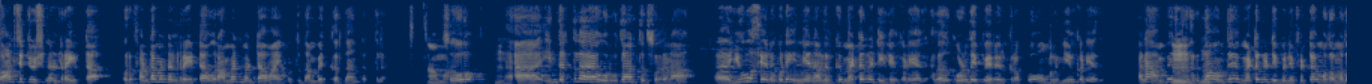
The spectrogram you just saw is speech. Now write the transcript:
கான்ஸ்டிடியூஷனல் ரைட்டா ஒரு ஃபண்டமெண்டல் ரைட்டா ஒரு அமெண்ட்மெண்டா வாங்கி கொடுத்தது அம்பேத்கர் தான் இந்த இடத்துல. சோ இந்த இடத்துல ஒரு உதாரணத்துக்கு சொல்லணும்னா யூஎஸ்ஏல கூட இந்திய நாளுக்கு மெட்டர்னிட்டி லீவ் கிடையாது. அதாவது குழந்தை பேர் இருக்கிறப்போ அவங்களுக்கு லீவ் கிடையாது. ஆனா அம்பேத்கர் தான் வந்து மெட்டர்னிட்டி பெனிஃபிட்ட முத முத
